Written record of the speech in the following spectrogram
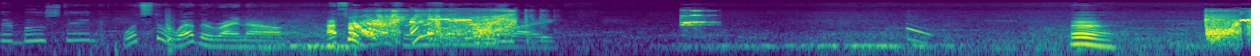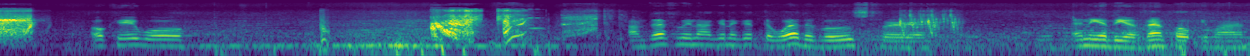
Weather boosted? What's the weather right now? I feel bad for anybody like... Huh. Okay, well... I'm definitely not gonna get the weather boost for any of the event Pokemon.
